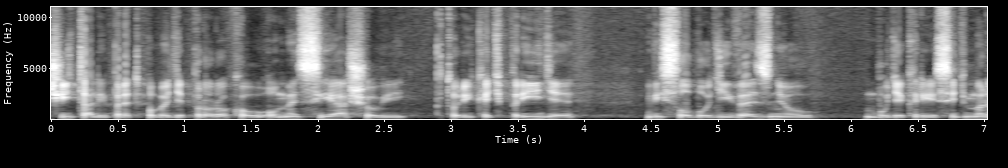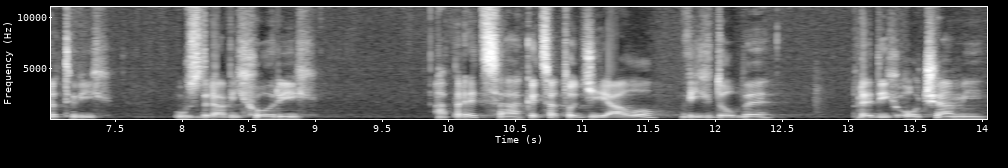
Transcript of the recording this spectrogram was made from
čítali predpovede prorokov o Mesiášovi, ktorý keď príde, vyslobodí väzňov, bude kriesiť mŕtvych, uzdraví chorých. A predsa, keď sa to dialo v ich dobe, pred ich očami,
